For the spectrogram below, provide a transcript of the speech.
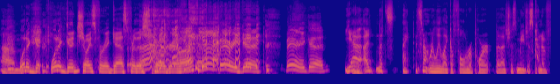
um What a good what a good choice for a guest for this program, huh? Very good. Very good. Yeah I, that's I, it's not really like a full report but that's just me just kind of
